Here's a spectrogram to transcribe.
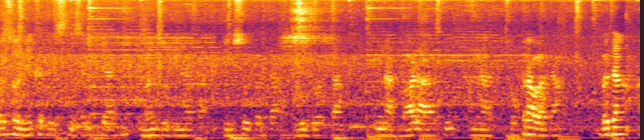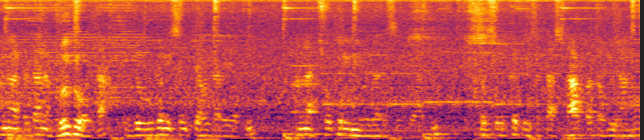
બસો ને એકત્રીસની સંખ્યા મંજૂરીના હતા ભિક્ષુક હતા, વૃદ્ધો હતા, એમના બાળા હતી, એમના છોકરાઓ હતા, બધા અનાથ હતા અને વૃદ્ધો હતા. વૃદ્ધોની સંખ્યા વધારે હતી અનાથ છોકરીની વધારે સંખ્યા હતી. બસો એકત્રીસ હતા સ્ટાફ હતો બધાનો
